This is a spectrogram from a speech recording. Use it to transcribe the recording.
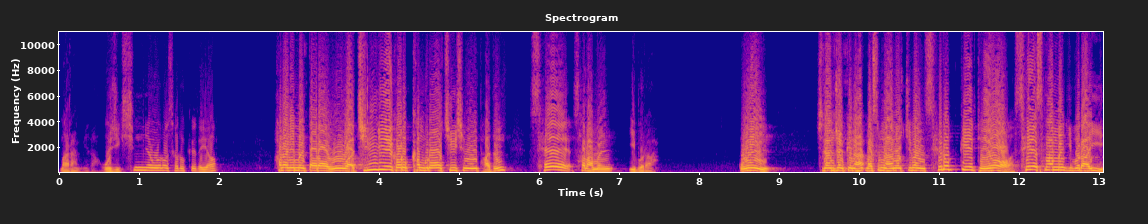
말합니다. 오직 심령으로 새롭게 되어 하나님을 따라 의와 진리의 거룩함으로 지으심을 받은 새 사람을 입으라. 오늘 지난주에 말씀을 나눴지만 새롭게 되어 새 사람을 입으라 이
